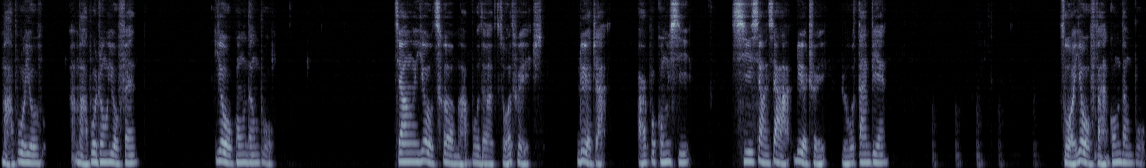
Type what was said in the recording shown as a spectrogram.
马步又马步中又分。右弓蹬步，将右侧马步的左腿略展而不弓膝，膝向下略垂，如单边。左右反弓蹬步，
